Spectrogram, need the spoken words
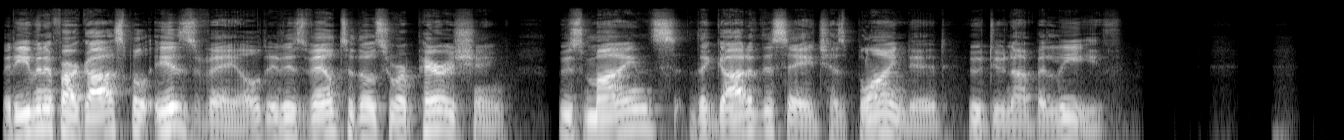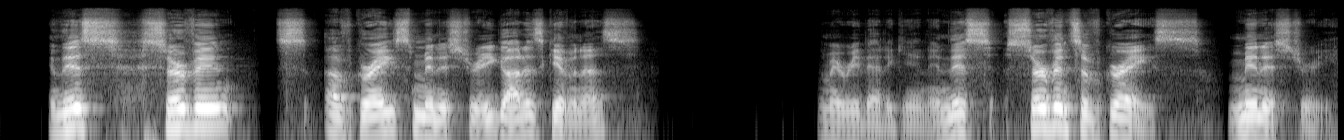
But even if our gospel is veiled, it is veiled to those who are perishing, whose minds the God of this age has blinded, who do not believe. In this servants of grace ministry God has given us, let me read that again. In this servants of grace ministry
